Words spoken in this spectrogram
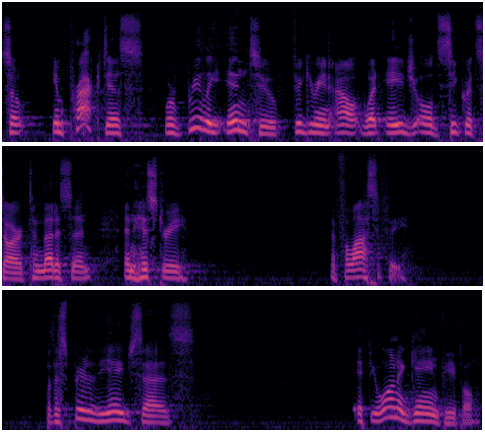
So, in practice, we're really into figuring out what age old secrets are to medicine and history and philosophy. But the spirit of the age says if you want to gain people,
